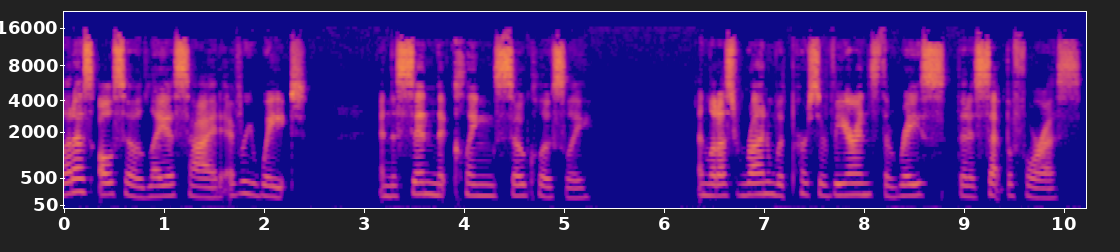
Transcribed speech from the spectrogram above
let us also lay aside every weight and the sin that clings so closely, and let us run with perseverance the race that is set before us,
